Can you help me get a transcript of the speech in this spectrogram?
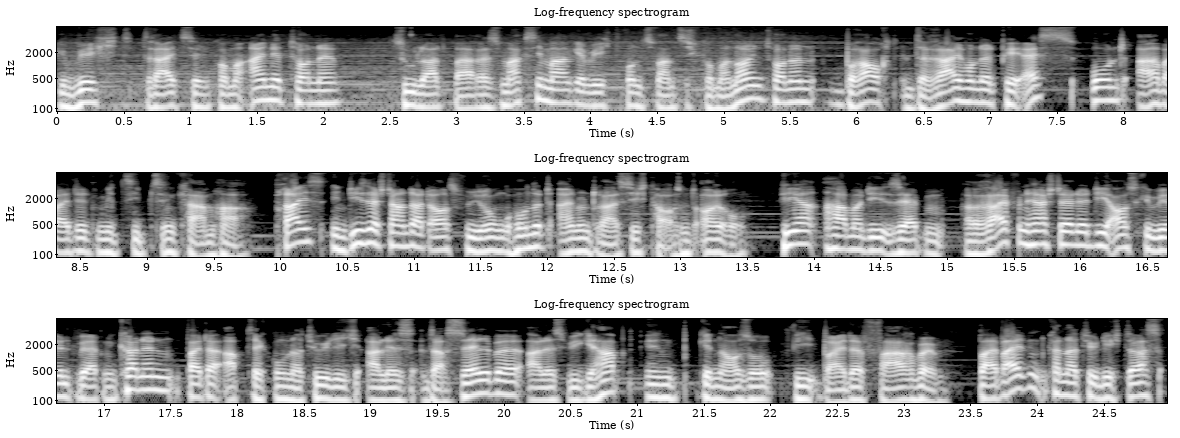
Gewicht 13,1 Tonne, zuladbares Maximalgewicht von 20,9 Tonnen, braucht 300 PS und arbeitet mit 17 km/h. Preis in dieser Standardausführung 131.000 Euro. Hier haben wir dieselben Reifenhersteller, die ausgewählt werden können. Bei der Abdeckung natürlich alles dasselbe, alles wie gehabt, genauso wie bei der Farbe. Bei beiden kann natürlich das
